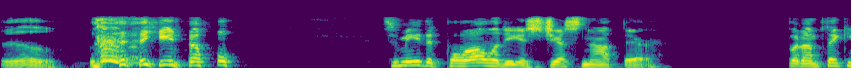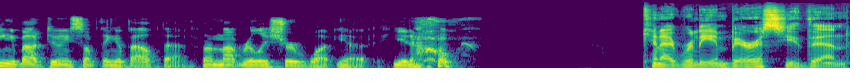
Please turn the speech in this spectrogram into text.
ugh. you know, to me, the quality is just not there. But I'm thinking about doing something about that. But I'm not really sure what yet, you know. Can I really embarrass you then?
